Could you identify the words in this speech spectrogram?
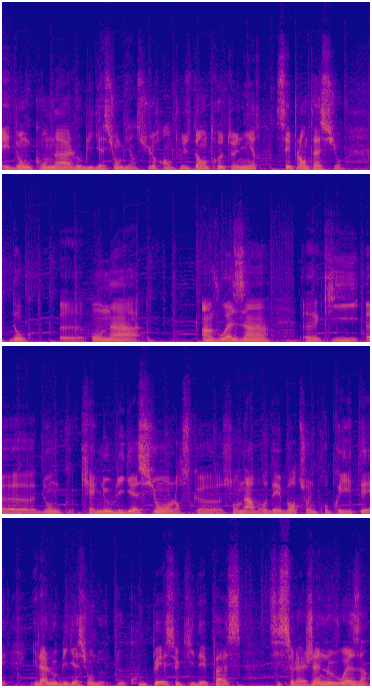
Et donc, on a l'obligation, bien sûr, en plus d'entretenir ces plantations. Donc, on a un voisin euh, qui, euh, donc, qui a une obligation lorsque son arbre déborde sur une propriété, il a l'obligation de, couper ce qui dépasse si cela gêne le voisin.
